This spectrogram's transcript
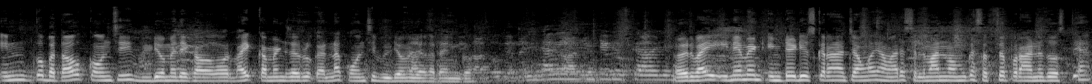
इनको बताओ कौन सी वीडियो में देखा होगा। और भाई कमेंट ज़रूर करना कौन सी वीडियो में देखा था इनको। और भाई, इन्हें मैं इंट्रोड्यूस कराना चाहूँगा। हमारे सलमान मामू के सबसे पुराने दोस्त हैं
